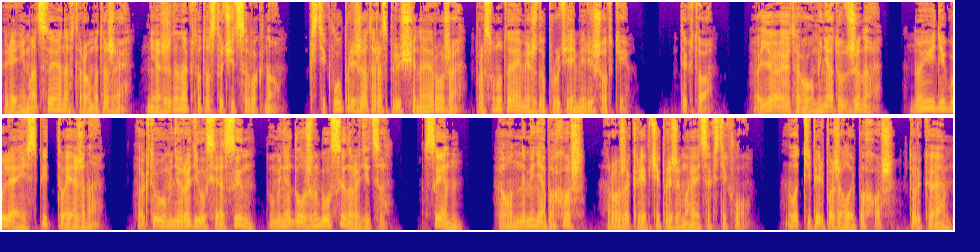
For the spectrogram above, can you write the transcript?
Реанимация на втором этаже. Неожиданно кто-то стучится в окно. К стеклу прижата расплющенная рожа, просунутая между прутьями решетки. «Ты кто?» «А я это, у меня тут жена». «Ну иди гуляй, спит твоя жена». «А кто у меня родился? Сын? У меня должен был сын родиться». «Сын. А он на меня похож?» Рожа крепче прижимается к стеклу. Вот теперь, пожалуй, похож. Только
